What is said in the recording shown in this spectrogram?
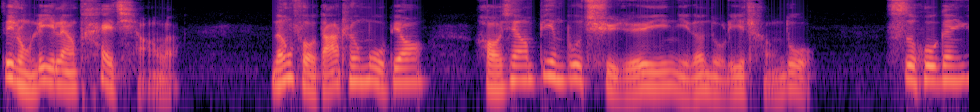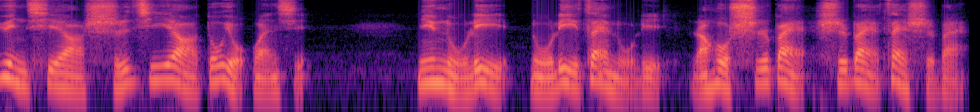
这种力量太强了，能否达成目标，好像并不取决于你的努力程度，似乎跟运气啊、时机啊都有关系。你努力，努力，再努力，然后失败，失败，再失败，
